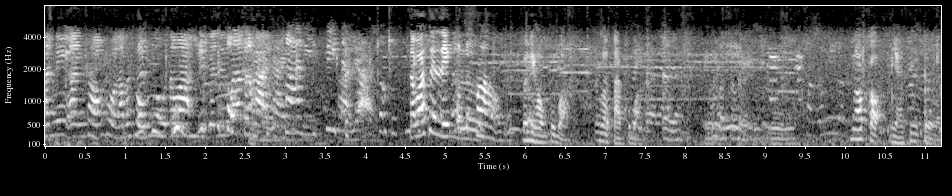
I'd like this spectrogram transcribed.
อันนี้อันท้องถั่วเราผสมดูแต่ว่าอีกก็จะว่าจะขายใหญ่แต่ว่าเส้นเล็กหมดเลยเปล่าตัวนี้ของกูบอกตัวละสามกูบอกเออเออเออเออเงาเกาะอย่างที่เกิด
